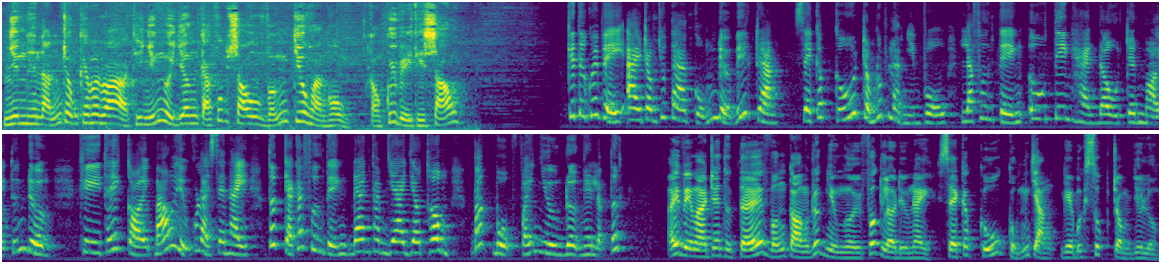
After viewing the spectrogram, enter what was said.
Nhìn hình ảnh trong camera thì những người dân cả phút sau vẫn chưa hoàn hồn. Còn quý vị thì sao? Kính thưa quý vị, ai trong chúng ta cũng đều biết rằng xe cấp cứu trong lúc làm nhiệm vụ là phương tiện ưu tiên hàng đầu trên mọi tuyến đường. Khi thấy còi báo hiệu của loại xe này, tất cả các phương tiện đang tham gia giao thông bắt buộc phải nhường đường ngay lập tức. Ấy vậy mà trên thực tế vẫn còn rất nhiều người phớt lờ điều này, xe cấp cứu cũng chặn gây bức xúc trong dư luận.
